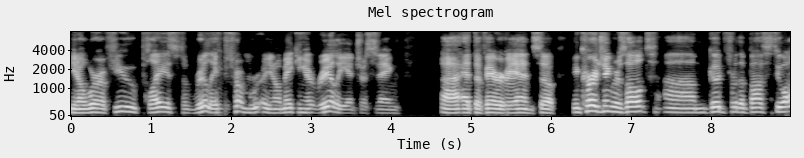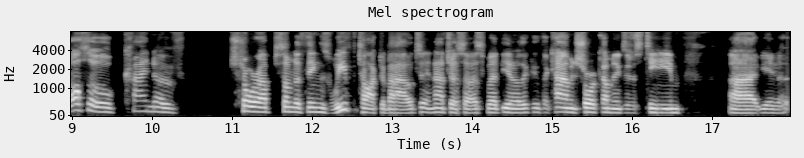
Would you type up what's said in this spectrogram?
You know, were a few plays really from you know making it really interesting uh, at the very end. So encouraging result. Um, good for the Buffs to also kind of shore up some of the things we've talked about, and not just us, but you know the, the common shortcomings of this team, uh, you know,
